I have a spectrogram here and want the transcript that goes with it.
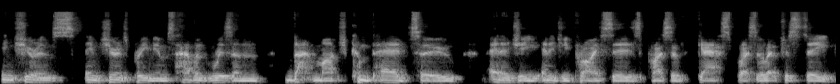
insurance insurance premiums haven't risen that much compared to energy energy prices price of gas price of electricity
